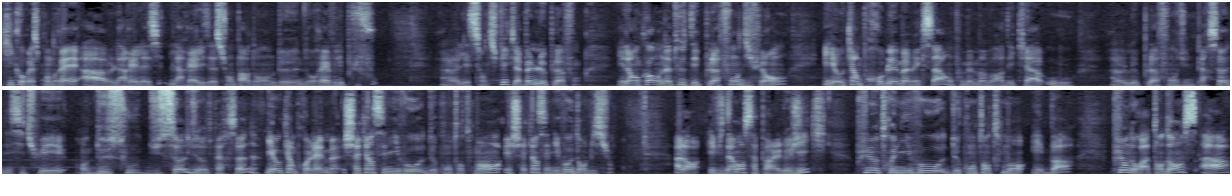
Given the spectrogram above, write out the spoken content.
qui correspondrait à la, réalisation pardon, de nos rêves les plus fous. les scientifiques l'appellent le plafond. Et là encore, on a tous des plafonds différents, et il n'y a aucun problème avec ça. On peut même avoir des cas où le plafond d'une personne est situé en dessous du sol d'une autre personne, il n'y a aucun problème, chacun ses niveaux de contentement et chacun ses niveaux d'ambition. Alors évidemment ça paraît logique, plus notre niveau de contentement est bas, plus on aura tendance à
